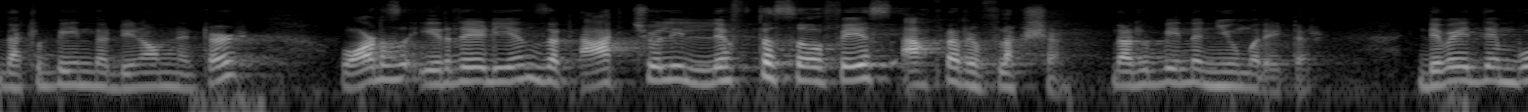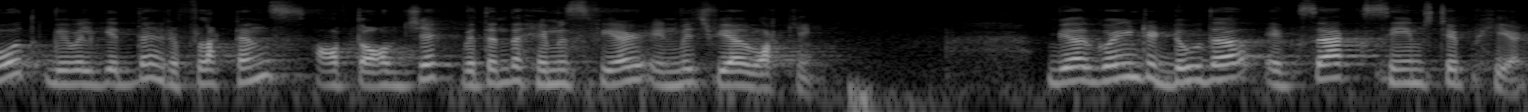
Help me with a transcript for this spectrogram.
that will be in the denominator. What is the irradiance that actually left the surface after reflection that will be in the numerator. Divide them both we will get the reflectance of the object within the hemisphere in which we are working. We are going to do the exact same step here.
